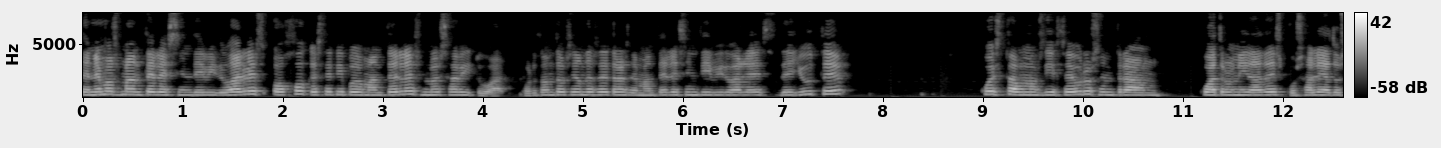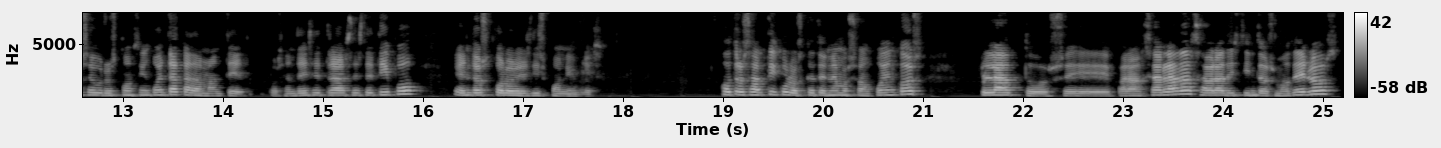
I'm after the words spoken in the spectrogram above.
Tenemos manteles individuales. Ojo que este tipo de manteles no es habitual. Por tanto, si andas detrás de manteles individuales de yute, cuesta unos 10 euros. Entran 4 unidades, pues sale a 2 euros con 50 cada mantel. Pues andáis detrás de este tipo en dos colores disponibles. Otros artículos que tenemos son cuencos, platos eh, para ensaladas, habrá distintos modelos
